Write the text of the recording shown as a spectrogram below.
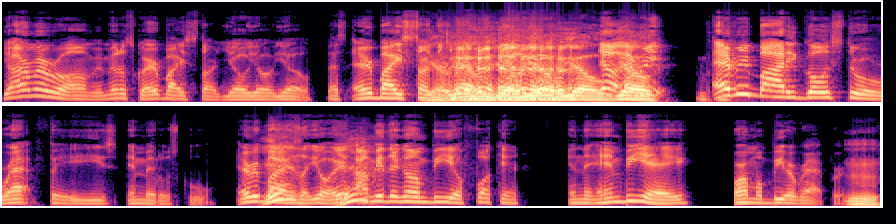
Y'all remember um in middle school everybody start yo yo yo. That's everybody start Yo, the yo, rap. yo, yo, yo, yo. Every, everybody goes through a rap phase in middle school. Everybody's Yeah, like, yo, yeah. I'm either gonna be a fucking in the NBA or I'm gonna be a rapper. Mhm.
